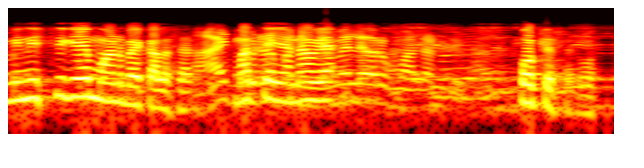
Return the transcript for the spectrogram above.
ಮಿನಿಸ್ಟ್ರಿಗೆ ಮಾಡಬೇಕಲ್ಲ ಸರ್? ಆಯ್ತು ಮತ್ತೆ ನಾವು ಎಂ ಎಲ್ ಎ ಅವ್ರಿಗೆ ಮಾತಾಡ್ತೀವಿ. Okay sir okay.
